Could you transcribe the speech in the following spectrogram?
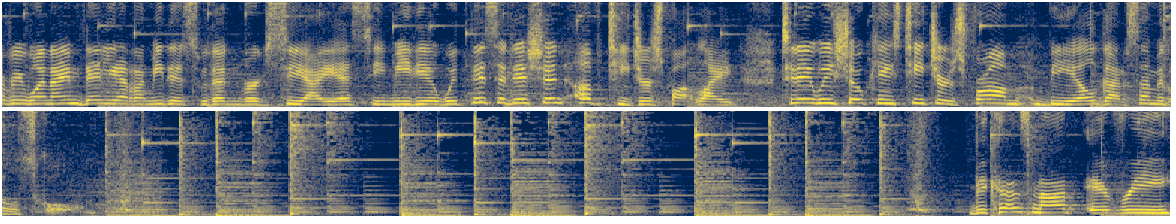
everyone. I'm Delia Ramirez with Edinburg CISD Media with this edition of Teacher Spotlight. Today we showcase teachers from BL Garza Middle School. Because not every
